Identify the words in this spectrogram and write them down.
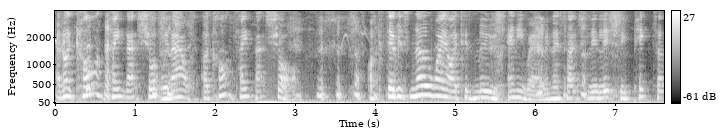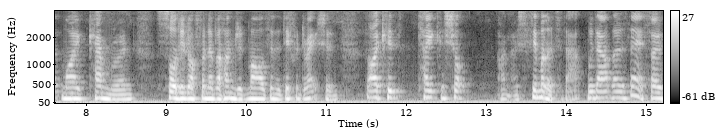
And I can't take that shot without I can't take that shot. I, there is no way I could move anywhere unless I actually literally picked up my camera and sodded off another 100 miles in a different direction that I could take a shot I don't know similar to that without those there. So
